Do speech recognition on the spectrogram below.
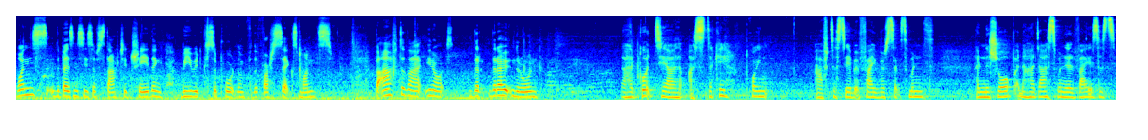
Once the businesses have started trading, we would support them for the first six months. But after that, you know, they're, they're out on their own. I had got to a, a sticky point after, say, about five or six months in the shop and I had asked one of the advisors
